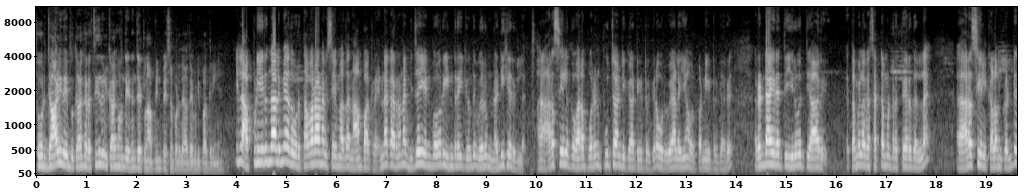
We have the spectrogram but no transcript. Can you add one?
ஸோ ஒரு ஜாலி வைப்புக்காக ரசிகர்களுக்காக வந்து இணைஞ்சிருக்கலாம் அப்படின்னு பேசப்படுது. அதை எப்படி பார்க்குறீங்க இல்லை அப்படி இருந்தாலுமே அது ஒரு தவறான விஷயமா தான் நான் பார்க்குறேன் என்ன காரணம்னா விஜய் என்பவர் இன்றைக்கு வந்து வெறும் நடிகர் இல்லை. அரசியலுக்கு வரப்போறேன்னு பூச்சாண்டி காட்டிக்கிட்டு இருக்கிற ஒரு வேலையும் அவர் பண்ணிக்கிட்டு இருக்காரு. ரெண்டாயிரத்தி இருபத்தி ஆறு தமிழக சட்டமன்ற தேர்தலில் அரசியல் களம் கண்டு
